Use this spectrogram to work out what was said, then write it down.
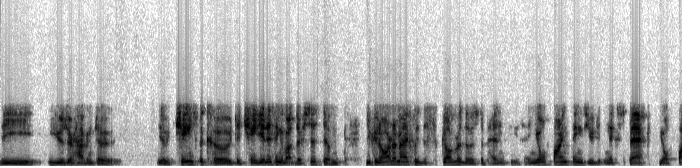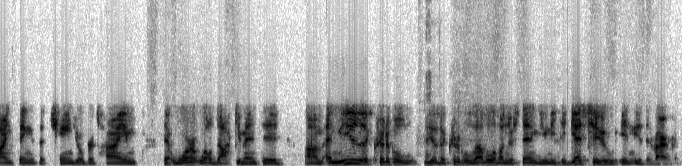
the user having to you know, change the code, to change anything about their system, you can automatically discover those dependencies. And you'll find things you didn't expect. You'll find things that change over time that weren't well documented. Um, and these are the critical, you know, the critical level of understanding you need to get to in these environments.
